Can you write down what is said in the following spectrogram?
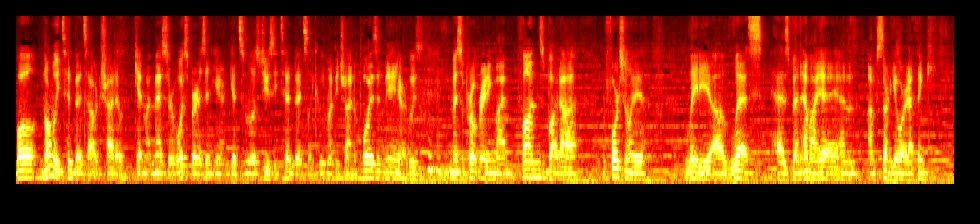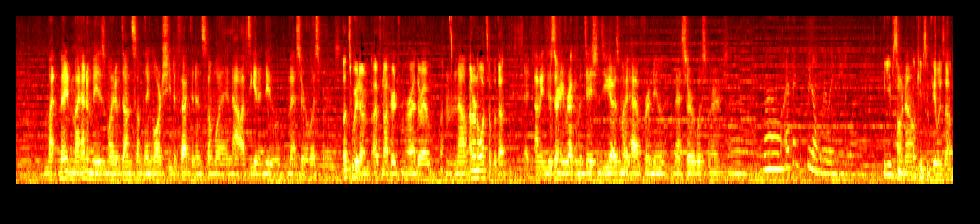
Well, normally tidbits, I would try to get my master of whispers in here and get some of those juicy tidbits, like who might be trying to poison me or who's misappropriating my funds. But uh, unfortunately, Lady uh, Liz has been MIA, and I'm starting to get worried. I think my, maybe my enemies might have done something, or she defected in some way, and now I have to get a new master of whispers. That's weird. I'm, I've not heard from her either. I, Mm, No, I don't know what's up with that. I mean, is there any recommendations you guys might have for a new Master of Whisperers? Uh, well, I think we don't really need one. I'll keep some, Oh, no. I'll keep some feelers out.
